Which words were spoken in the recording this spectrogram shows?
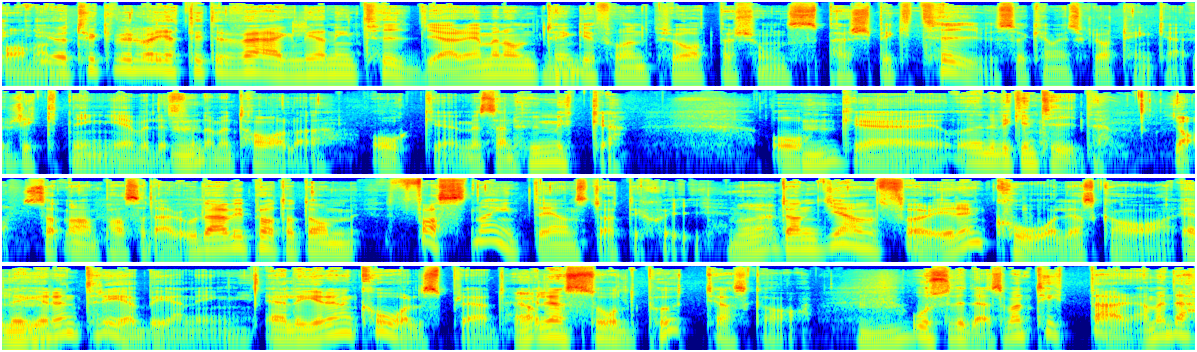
har man... Jag tycker vi har gett lite vägledning tidigare. Jag menar, om du mm. tänker från en privatpersons perspektiv så kan man såklart tänka riktning är väl det mm. fundamentala. Och, eh, men sen hur mycket? Och mm. eh, under vilken tid? Ja. Så att man anpassar där. Och där har vi pratat om, fastna inte i en strategi. Nej. Utan jämför, är det en kol jag ska ha? Eller mm. är det en trebening? Eller är det en kolspread? Ja. Eller en såld putt jag ska ha? Mm. Och så vidare. Så man tittar, ja men det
